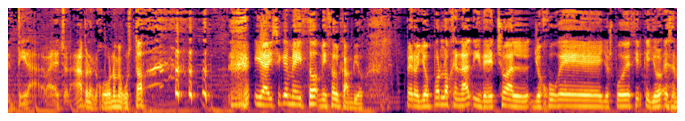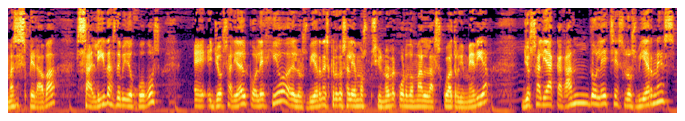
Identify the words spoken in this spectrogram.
Mentira, no me ha hecho nada, pero el juego no me gustaba. y ahí sí que me hizo, me hizo el cambio. Pero yo por lo general, y de hecho al, yo jugué, yo os puedo decir que yo además esperaba salidas de videojuegos. Eh, yo salía del colegio, eh, los viernes creo que salíamos, si no recuerdo mal, las cuatro y media. Yo salía cagando leches los viernes,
